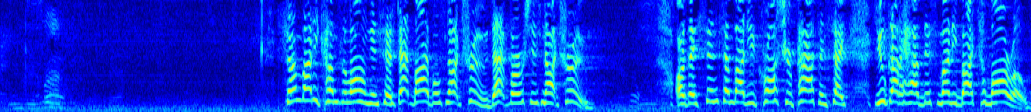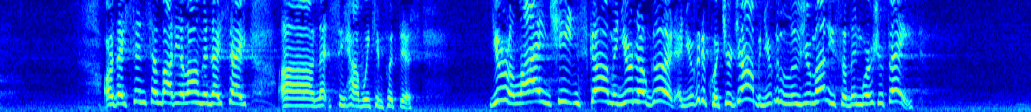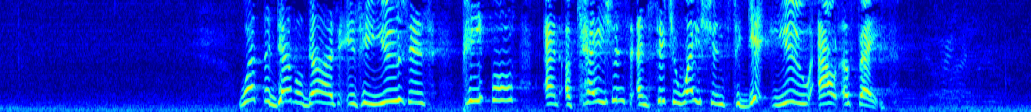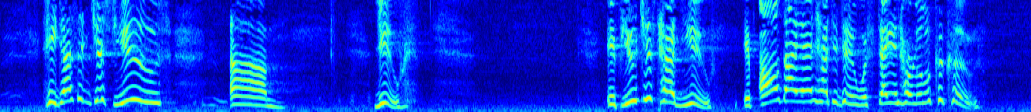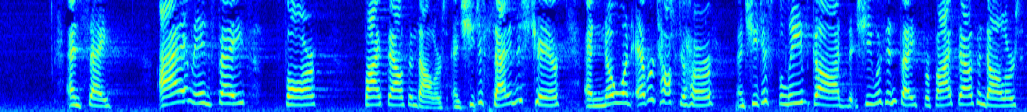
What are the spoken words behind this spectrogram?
Somebody comes along and says, That Bible's not true. That verse is not true. Or they send somebody across your path and say, You got to have this money by tomorrow. Or they send somebody along and they say, uh, Let's see how we can put this. You're a lying, cheating scum and you're no good and you're going to quit your job and you're going to lose your money. So then where's your faith? What the devil does is he uses people and occasions and situations to get you out of faith. He doesn't just use um, you. If you just had you, if all Diane had to do was stay in her little cocoon and say, I'm in faith for $5,000, and she just sat in this chair and no one ever talked to her, and she just believed God that she was in faith for $5,000,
